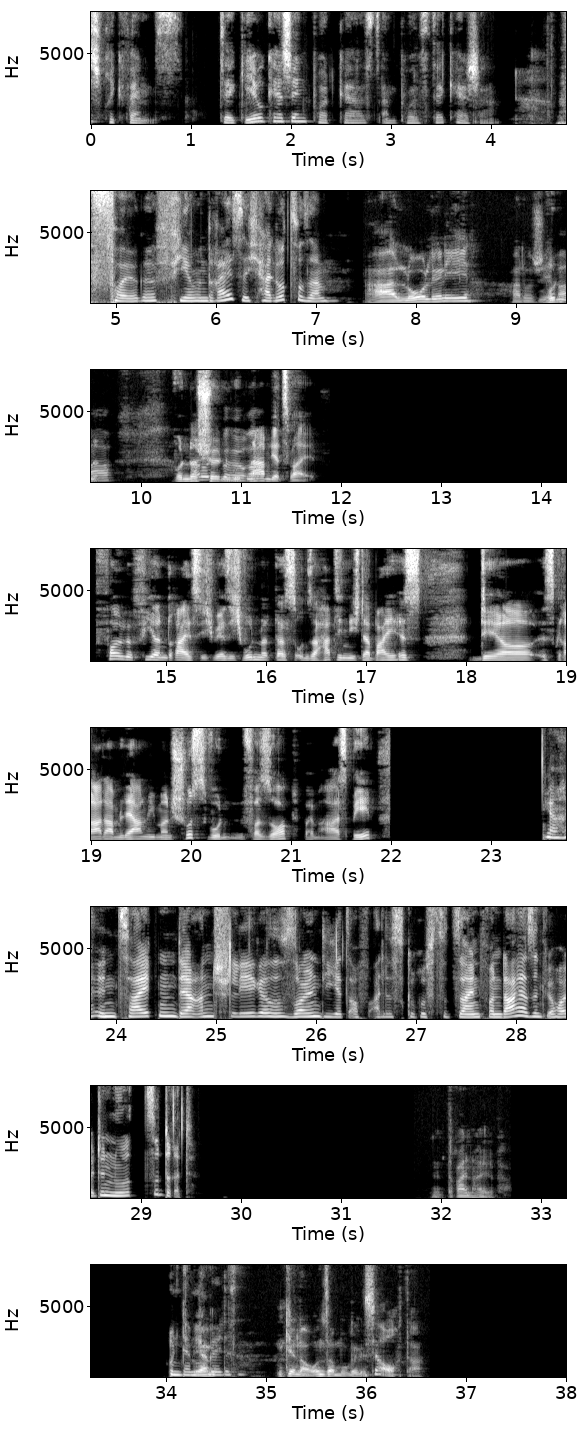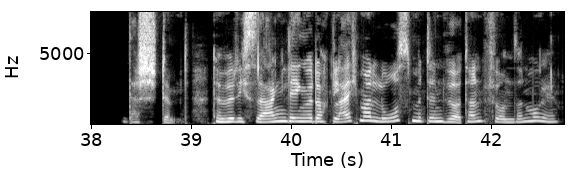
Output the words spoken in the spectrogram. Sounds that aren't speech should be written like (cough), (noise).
Cache-Frequenz, der Geocaching-Podcast am Puls der Cacher. Folge 34. Hallo zusammen. Hallo Leni. Hallo Gerard. Wunderschönen Hallo, guten Abend, ihr zwei. Folge 34. Wer sich wundert, dass unser Hatti nicht dabei ist, der ist gerade am Lernen, wie man Schusswunden versorgt beim ASB. Ja, in Zeiten der Anschläge sollen die jetzt auf alles gerüstet sein. Von daher sind wir heute nur zu dritt. Dreieinhalb. Und der Muggel ist. Genau, unser Muggel ist ja auch da. Das stimmt. Dann würde ich sagen, legen wir doch gleich mal los mit den Wörtern für unseren Muggel.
